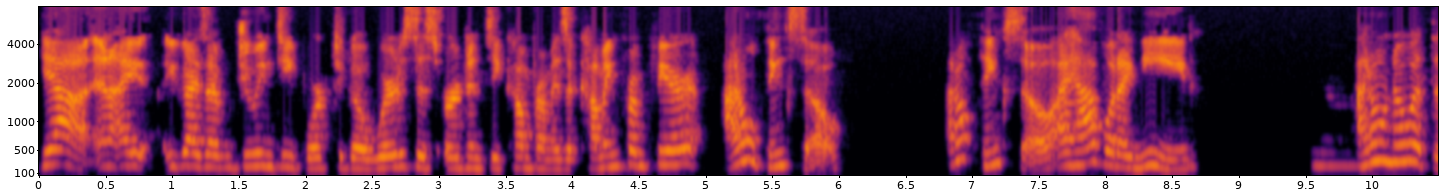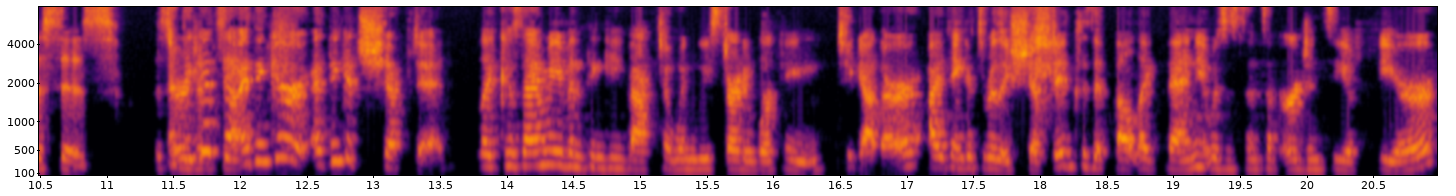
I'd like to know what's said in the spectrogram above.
Yeah. And I, you guys, I'm doing deep work to go, where does this urgency come from? Is it coming from fear? I don't think so. I don't think so. I have what I need. I don't know what this is. This I think urgency. it's I think you're I think it's shifted. Like cuz I'm even thinking back to when we started working together. I think it's really shifted because it felt like then it was a sense of urgency of fear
